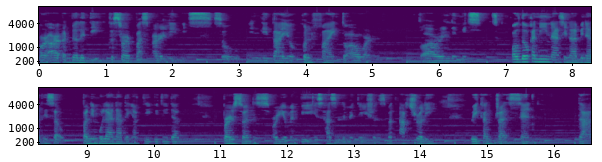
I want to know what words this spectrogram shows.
or our ability to surpass our limits. So, hindi tayo confined to our our limits. Although kanina sinabi natin sa panimula nating activity that persons or human beings has limitations but actually we can transcend that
